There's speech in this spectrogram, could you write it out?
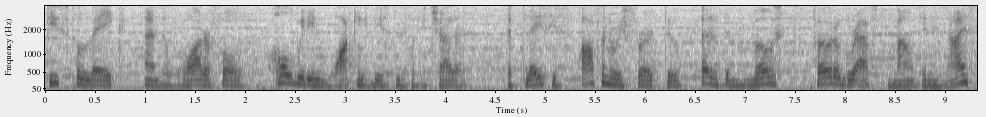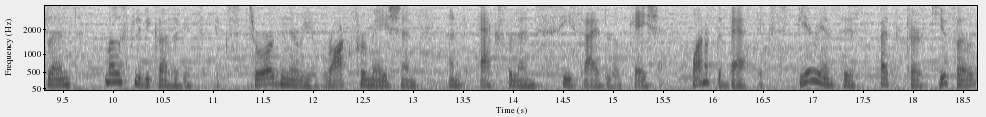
peaceful lake and a waterfall all within walking distance of each other. The place is often referred to as the most photographed mountain in Iceland, mostly because of its extraordinary rock formation and excellent seaside location. One of the best experiences at Kirkjufell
